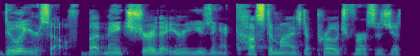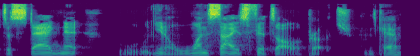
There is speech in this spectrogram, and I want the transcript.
do it yourself but make sure that you're using a customized approach versus just a stagnant you know one size fits all approach okay?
